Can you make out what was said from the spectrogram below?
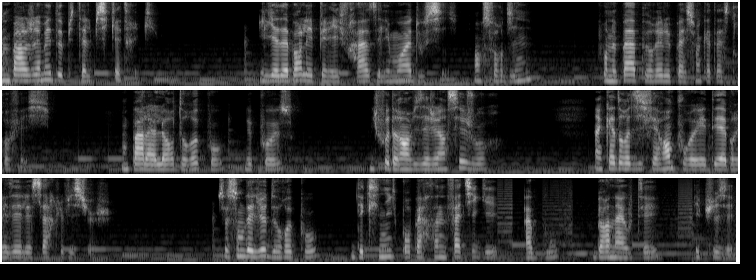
ne parle jamais d'hôpital psychiatrique. Il y a d'abord les périphrases et les mots adoucis, en sourdine, pour ne pas apeurer le patient catastrophé. On parle alors de repos, de pause. Il faudrait envisager un séjour. Un cadre différent pourrait aider à briser le cercle vicieux. Ce sont des lieux de repos, des cliniques pour personnes fatiguées, à bout, burn-outées, épuisées.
